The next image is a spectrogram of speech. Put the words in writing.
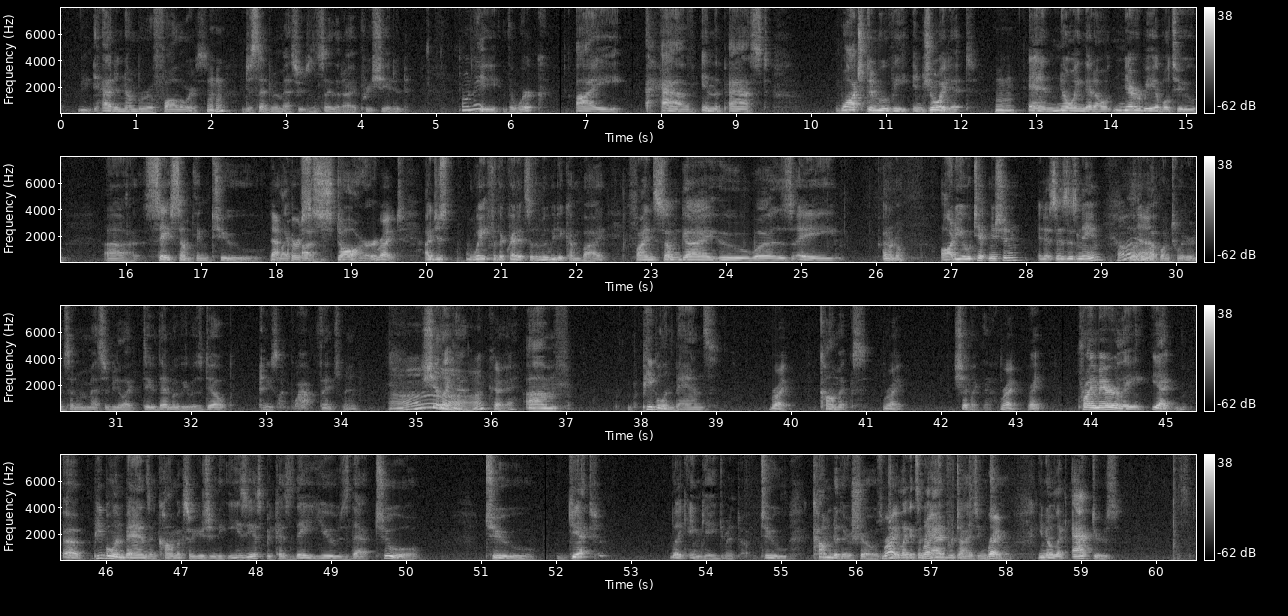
had a number of followers. Mhm. I just sent him a message and say that I appreciated Oh, the the work. I have in the past watched a movie, enjoyed it, Mhm. and knowing that I'll never be able to uh, say something to That like person. a star. Right. I just wait for the credits of the movie to come by, find some guy who was a, I don't know, audio technician, and it says his name. Oh, Look him up on Twitter and send him a message, be like, dude, that movie was dope. And he's like, wow, thanks, man. Oh, Shit like that. Okay. Um, people in bands, Right. comics, Right. shit like that, Right. right? Primarily, yeah, uh, people in bands and comics are usually the easiest because they use that tool to get like engagement, to come to their shows. Right, Like it's an right. advertising Right. tool. You know, like actors,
